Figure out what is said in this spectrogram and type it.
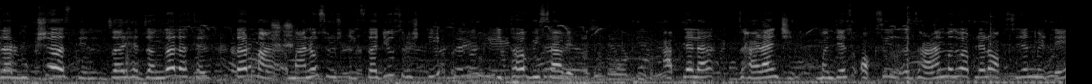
जर वृक्ष असतील जर हे जंगल असेल तर मा मानवसृष्टी सजीव सृष्टी इथं विसावे. आपल्याला झाडांची म्हणजेच ऑक्सि झाडांमधून आपल्याला ऑक्सिजन मिळते.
